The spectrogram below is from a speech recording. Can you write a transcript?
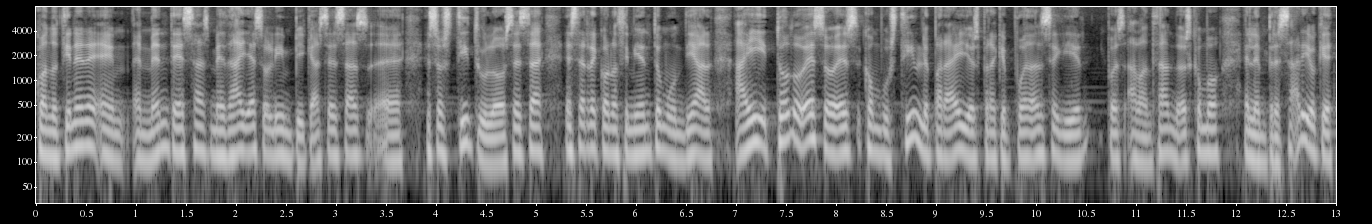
Cuando tienen en, mente esas medallas olímpicas, eh, esos títulos, ese reconocimiento mundial, ahí todo eso es combustible para ellos para que puedan seguir pues avanzando. Es como el empresario que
